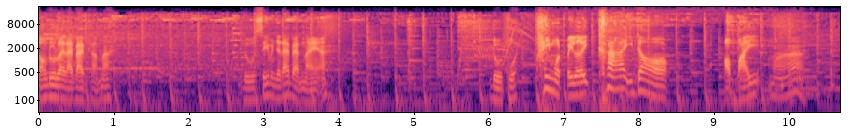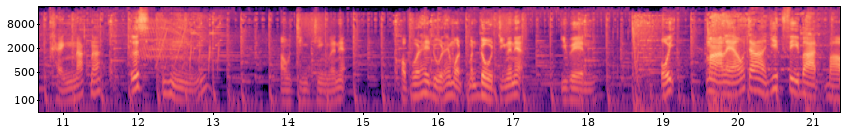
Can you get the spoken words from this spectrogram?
ลองดูหลายๆแบบครับมาดูซิมันจะได้แบบไหนอะดูตัวให้หมดไปเลยค่าอีดอกเอาไปมา แข็งนักนะอึสอื้อหือเอาจริง ๆ แล้วเนี่ยพอพูดให้ดูดให้หมดมันดูดจริงนะเนี่ยอีเวนโอ้ยมาแล้วจ้า24 บาทเบา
